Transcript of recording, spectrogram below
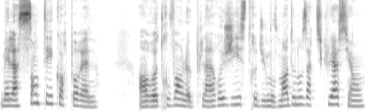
mais la santé corporelle, en retrouvant le plein registre du mouvement de nos articulations,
